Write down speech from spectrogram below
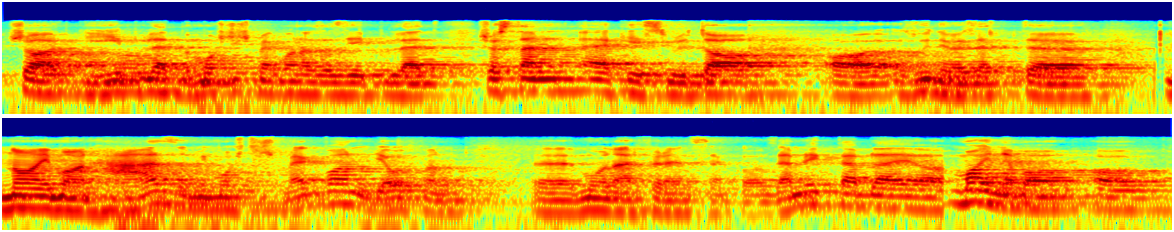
sarki épületben, most is megvan az az épület, és aztán elkészült a, a, az úgynevezett Neumann ház, ami most is megvan, ugye ott van Molnár Ferencnek az emléktáblája, majdnem a, a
